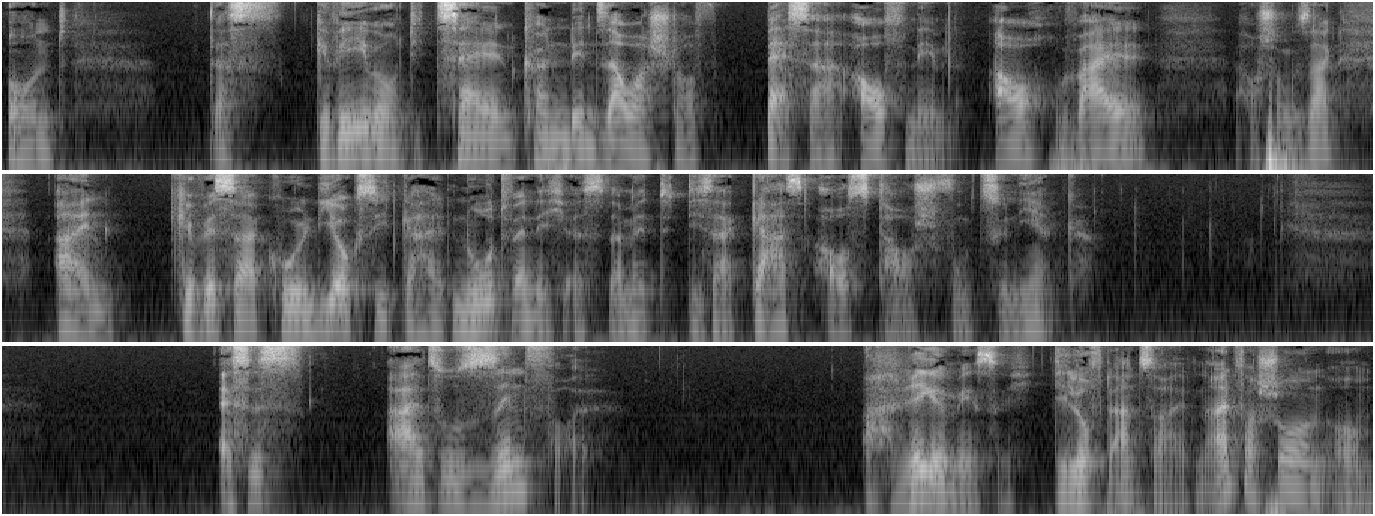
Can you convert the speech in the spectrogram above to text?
und das Gewebe und die Zellen können den Sauerstoff besser aufnehmen, auch weil auch schon gesagt, ein gewisser Kohlendioxidgehalt notwendig ist, damit dieser Gasaustausch funktionieren kann. Es ist also sinnvoll, regelmäßig die Luft anzuhalten, einfach schon, um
